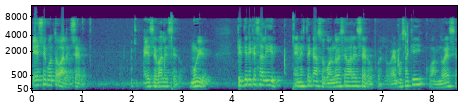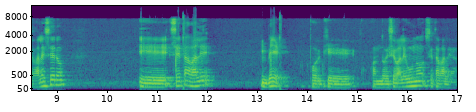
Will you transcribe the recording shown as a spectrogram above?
¿S cuánto vale? 0. S vale 0, muy bien. ¿Qué tiene que salir en este caso cuando S vale 0? Pues lo vemos aquí, cuando S vale 0, eh, Z vale B, porque cuando S vale 1, Z vale A.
